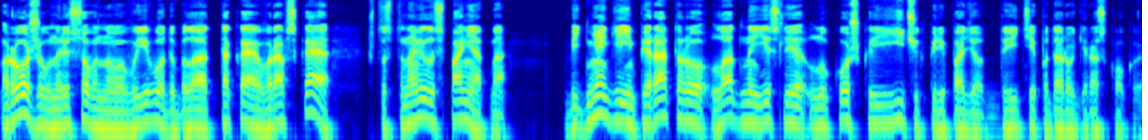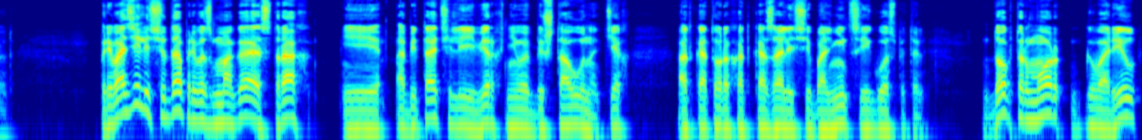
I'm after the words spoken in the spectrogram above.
Рожа у нарисованного воеводы была такая воровская, что становилось понятно. Бедняге императору, ладно, если лукошка яичек перепадет, да и те по дороге раскокают. Привозили сюда, превозмогая страх и обитателей Верхнего Бештауна, тех, от которых отказались и больницы, и госпиталь. Доктор Мор говорил,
